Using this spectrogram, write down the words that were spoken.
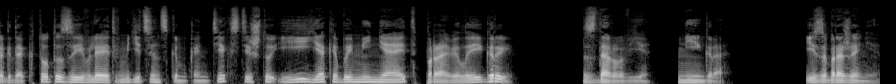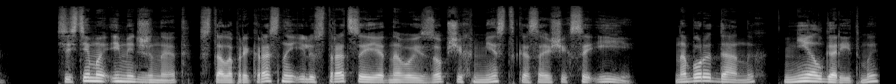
когда кто-то заявляет в медицинском контексте, что ИИ якобы меняет правила игры. Здоровье не игра. Изображение. Система ImageNet стала прекрасной иллюстрацией одного из общих мест, касающихся ИИ, Наборы данных, не алгоритмы,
